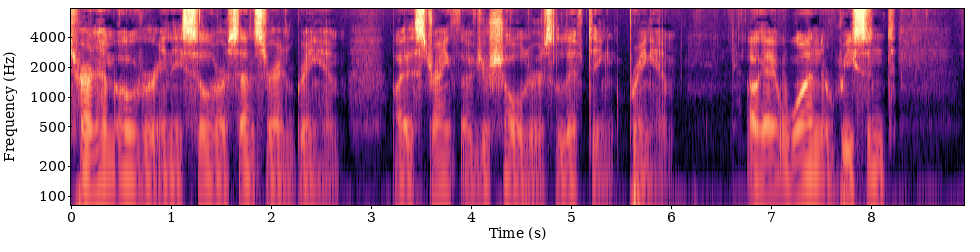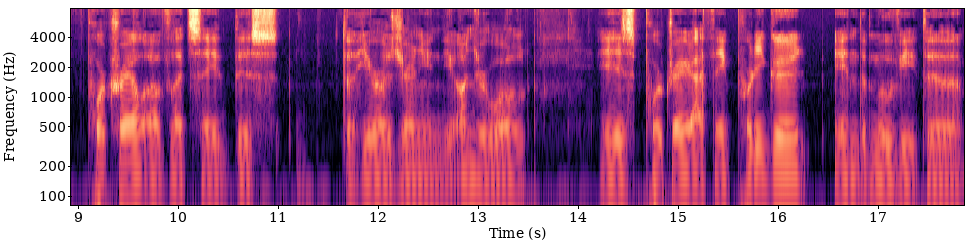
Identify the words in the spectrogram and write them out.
turn him over in a silver censer and bring him. By the strength of your shoulders lifting bring him. Okay one recent portrayal of let's say this the hero's journey in the underworld is portrayed I think pretty good in the movie the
